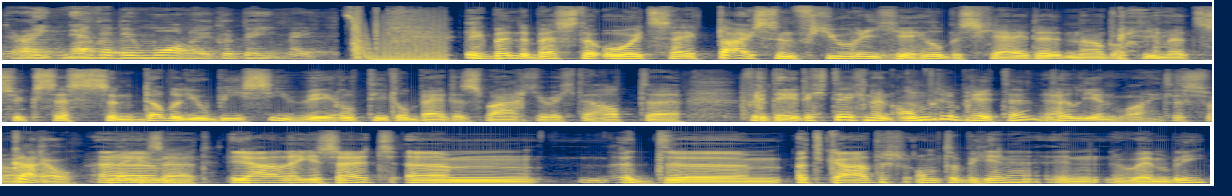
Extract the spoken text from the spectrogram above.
There ain't never been one who could beat me. Ik ben de beste ooit, zei Tyson Fury geheel bescheiden nadat hij met succes zijn WBC-wereldtitel bij de zwaargewichten had uh, verdedigd tegen een andere Brit, hè? Dillian White. Karel, leg eens ehm, uit. Ja, leg eens uit. Um, het, uh, het kader, om te beginnen, in Wembley.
